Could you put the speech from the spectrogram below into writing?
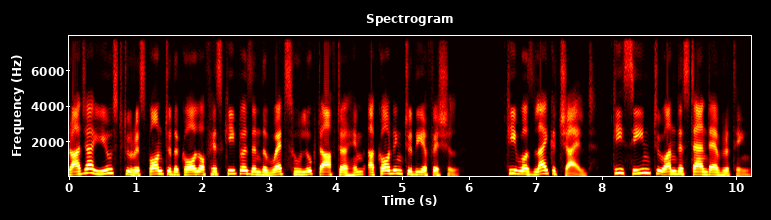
Raja used to respond to the call of his keepers and the vets who looked after him, according to the official. He was like a child. He seemed to understand everything.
